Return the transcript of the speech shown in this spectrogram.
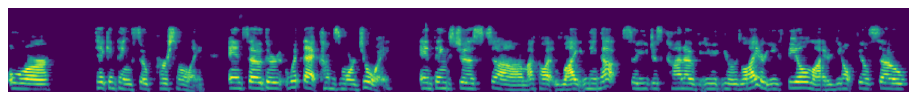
or taking things so personally. And so there, with that comes more joy and things just, um, I call it lightening up. So you just kind of, you, you're lighter, you feel lighter. You don't feel so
